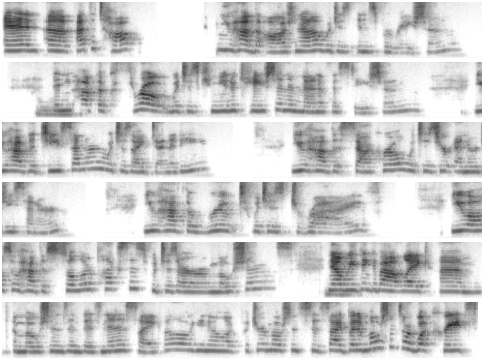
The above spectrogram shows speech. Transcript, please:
And uh, at the top, you have the ajna, which is inspiration. Mm. Then you have the throat, which is communication and manifestation. You have the G center, which is identity. You have the sacral, which is your energy center. You have the root, which is drive. You also have the solar plexus, which is our emotions. Now we mm-hmm. think about like um, emotions in business, like, oh, you know, like put your emotions to the side, but emotions are what creates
